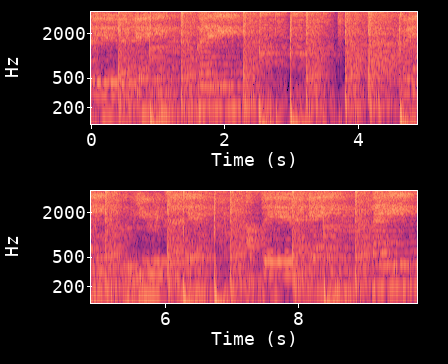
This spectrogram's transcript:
say it again. Pain, pain, will you return it? I'll say it again. Pain.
